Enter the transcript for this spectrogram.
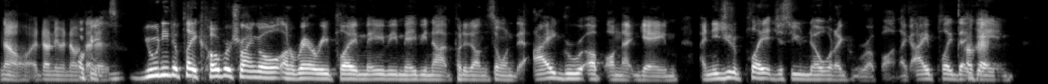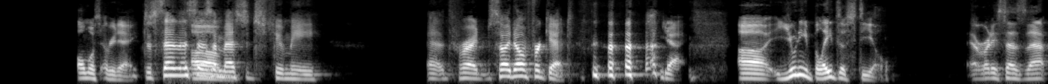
no, I don't even know what okay, that is. you need to play Cobra Triangle on Rare Replay. Maybe, maybe not. Put it on its own. I grew up on that game. I need you to play it just so you know what I grew up on. Like I played that Okay. game almost every day. Just send this as a Um, message to me, uh, right? So I don't forget. Yeah. Uh, you need Blades of Steel. Everybody says that.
